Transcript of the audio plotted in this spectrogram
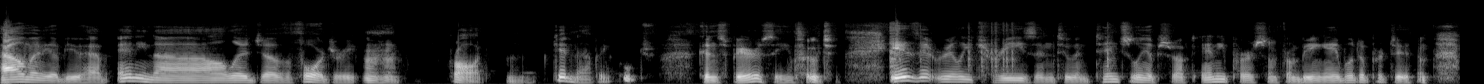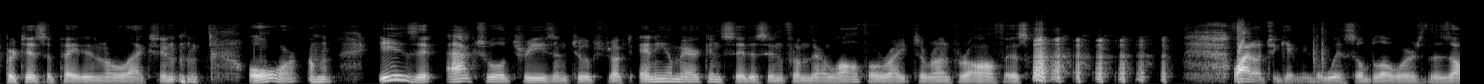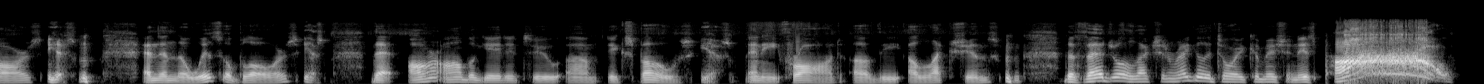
How many of you have any knowledge of forgery, hmm fraud, mhm, kidnapping, ooch, conspiracy, ooch? Is it really treason to intentionally obstruct any person from being able to participate in an election? or is it actual treason to obstruct any American citizen from their lawful right to run for office? Why don't you give me the whistleblowers, the czars? Yes. And then the whistleblowers, yes, that are obligated to um, expose, yes, any fraud of the elections. the Federal Election Regulatory Commission is pow!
